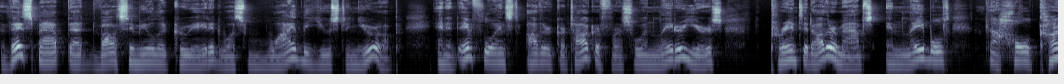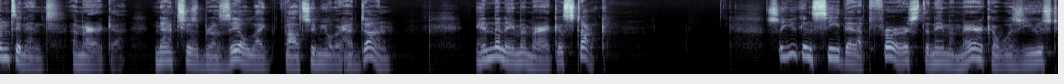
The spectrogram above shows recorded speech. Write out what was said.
This map that Waldseemüller created was widely used in Europe, and it influenced other cartographers who in later years printed other maps and labeled the whole continent America, not just Brazil like Waldseemüller had done. And the name America stuck. So you can see that at first the name America was used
